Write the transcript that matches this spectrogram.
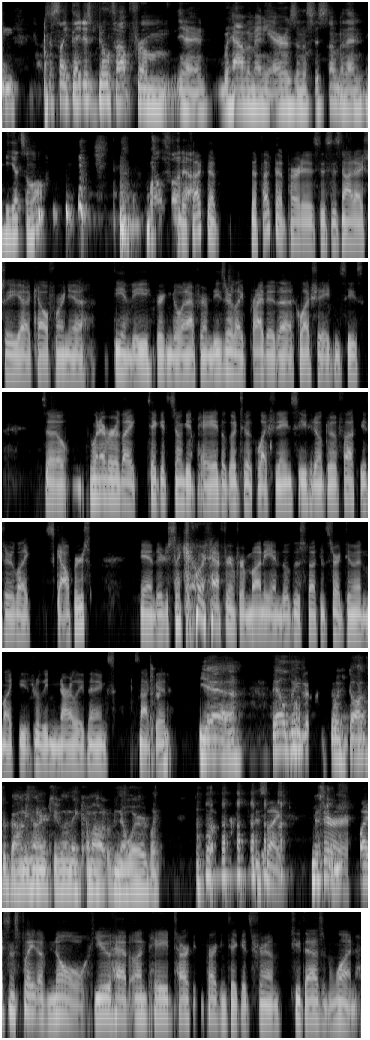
just like they just built up from you know with however many errors in the system, and then he gets them off. well thought the out. fucked up the fucked up part is this is not actually uh, California DMV freaking going after them. These are like private uh, collection agencies. So whenever like tickets don't get paid, they'll go to a collection agency who don't give a fuck. These are like scalpers, and they're just like going after him for money, and they'll just fucking start doing like these really gnarly things. It's not good. Yeah. they'll think they're like Dog the Bounty Hunter too, and they come out of nowhere like It's like Mr. License plate of Null. You have unpaid tar- parking tickets from 2001.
